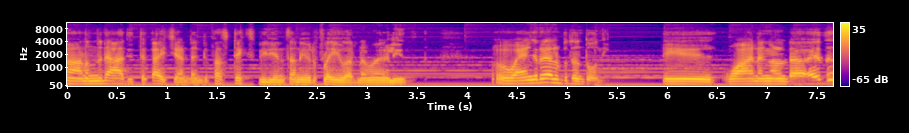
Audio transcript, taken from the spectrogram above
കാണുന്നൊരു ആദ്യത്തെ കാഴ്ചയാണ് എന്റെ ഫസ്റ്റ് എക്സ്പീരിയൻസ് ആണ് ഈ ഒരു ഫ്ലൈവറിന്റെ മേളിൽ നിന്ന്. ഭയങ്കര അത്ഭുതം തോന്നി. ഈ വാഹനങ്ങളുടെ അതായത്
